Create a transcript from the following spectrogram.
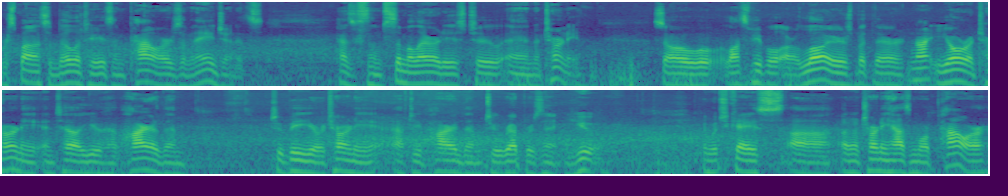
responsibilities and powers of an agent. It's has some similarities to an attorney. So lots of people are lawyers, but they're not your attorney until you have hired them to be your attorney after you've hired them to represent you. In which case, uh, an attorney has more power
